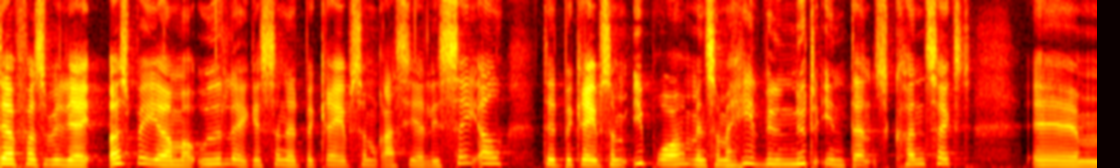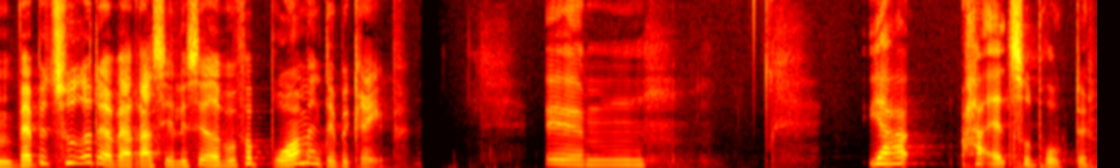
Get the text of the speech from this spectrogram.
derfor så vil jeg også bede jer om at udlægge sådan et begreb som racialiseret. Det er et begreb, som I bruger, men som er helt vildt nyt i en dansk kontekst. Øhm, hvad betyder det at være racialiseret? Hvorfor bruger man det begreb? Øhm, jeg har altid brugt det,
